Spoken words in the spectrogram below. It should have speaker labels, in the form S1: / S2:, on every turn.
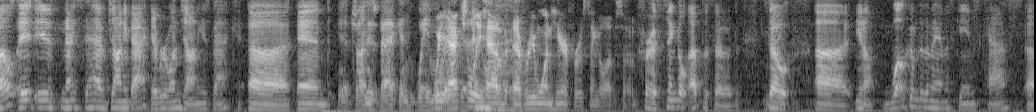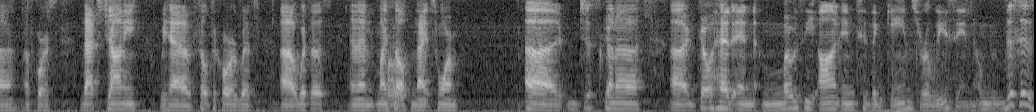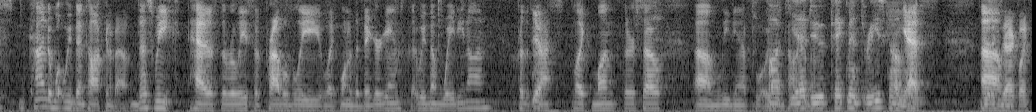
S1: well, it is nice to have Johnny back. Everyone, Johnny is back, uh, and
S2: Yeah, Johnny's back and way more.
S3: We actually
S2: depth.
S3: have everyone here for a single episode.
S1: for a single episode. So, uh, you know, welcome to the Mammoth Games cast. Uh, of course, that's Johnny. We have Filter Cord with uh, with us, and then myself, Night Swarm. Uh, just gonna uh, go ahead and mosey on into the games releasing. Um, This is kind of what we've been talking about. This week has the release of probably like one of the bigger games that we've been waiting on for the
S3: Yeah.
S1: past like month or so, um, leading up to what we've been
S2: Fuck
S1: talking
S2: yeah,
S1: about.
S2: dude! Pikmin 3's coming.
S1: Yes.
S3: Yeah,
S1: Um,
S3: exactly.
